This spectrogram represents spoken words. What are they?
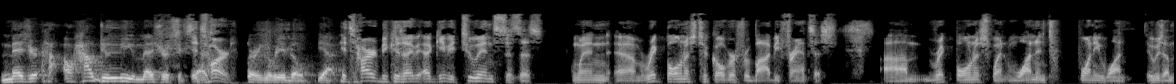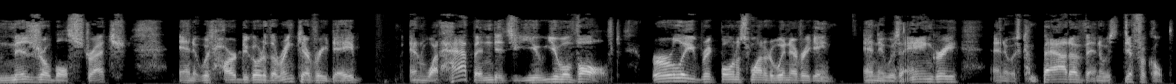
measure how, how do you measure success It's hard. during a rebuild? Yeah. It's hard because I, I'll give you two instances. When um, Rick Bowness took over for Bobby Francis, um, Rick Bowness went one and twenty-one. It was a miserable stretch, and it was hard to go to the rink every day. And what happened is you you evolved. Early, Rick Bowness wanted to win every game, and it was angry, and it was combative, and it was difficult.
